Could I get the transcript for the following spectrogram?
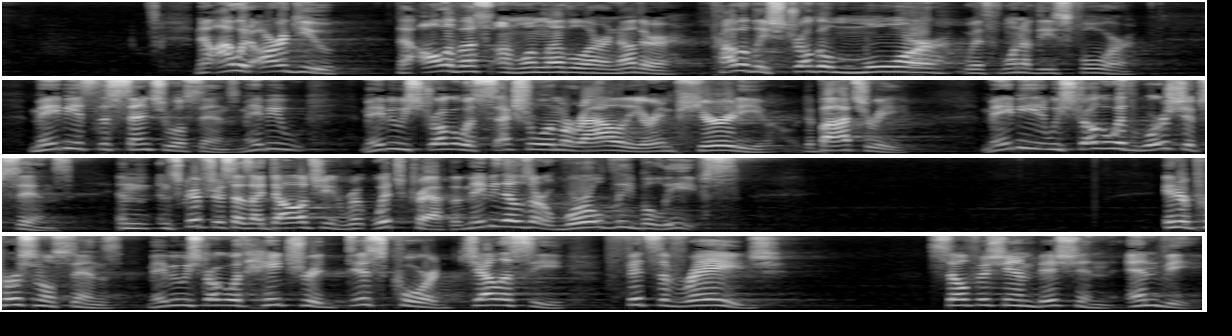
Now, I would argue that all of us, on one level or another, probably struggle more with one of these four. Maybe it's the sensual sins. Maybe, maybe we struggle with sexual immorality or impurity or debauchery. Maybe we struggle with worship sins. And, and Scripture says idolatry and witchcraft, but maybe those are worldly beliefs interpersonal sins. Maybe we struggle with hatred, discord, jealousy, fits of rage, selfish ambition, envy.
